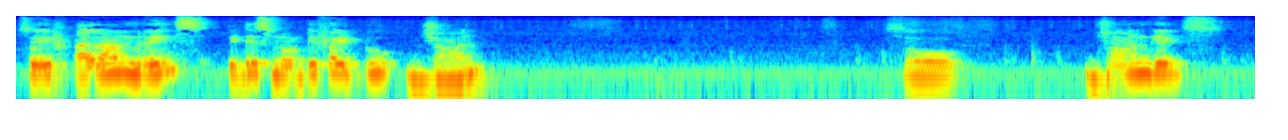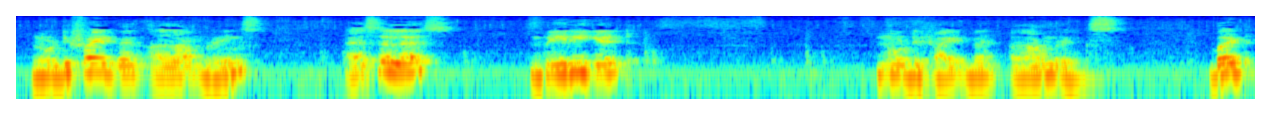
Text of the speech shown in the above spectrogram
So if alarm rings it is notified to John. So John gets notified when alarm rings as well as Mary get notified when alarm rings. But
